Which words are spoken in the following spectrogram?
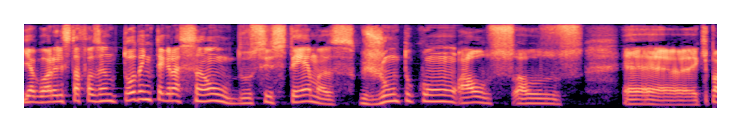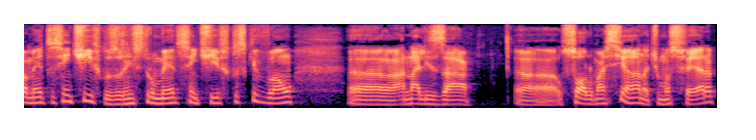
e agora ele está fazendo toda a integração dos sistemas junto com aos, aos é, equipamentos científicos, os instrumentos científicos que vão uh, analisar uh, o solo marciano, a atmosfera,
